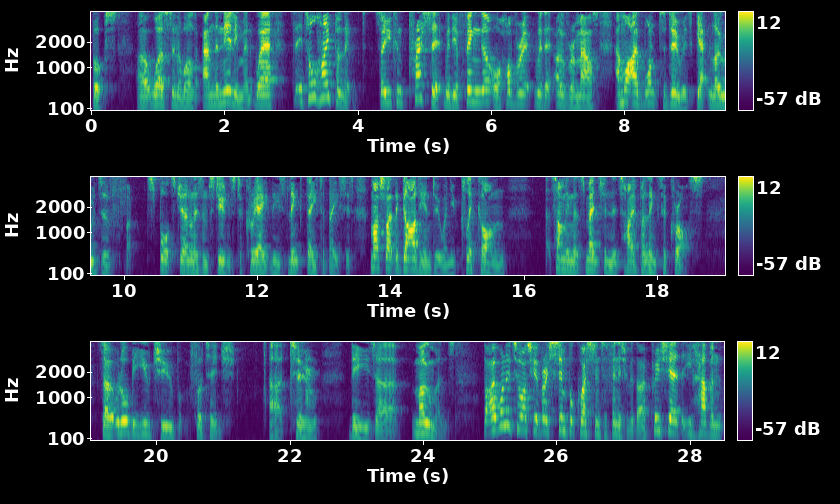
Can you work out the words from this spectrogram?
books. Uh, Worst in the World and The Nearly Men, where it's all hyperlinked. So you can press it with your finger or hover it with it over a mouse. And what I want to do is get loads of like, sports journalism students to create these linked databases, much like the Guardian do when you click on something that's mentioned, it's hyperlinked across. So it would all be YouTube footage uh, to these uh, moments. But I wanted to ask you a very simple question to finish with. I appreciate that you haven't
